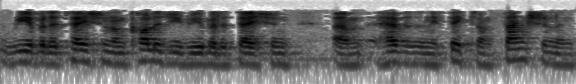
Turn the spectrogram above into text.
rehabilitation, oncology rehabilitation, um, has an effect on function and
